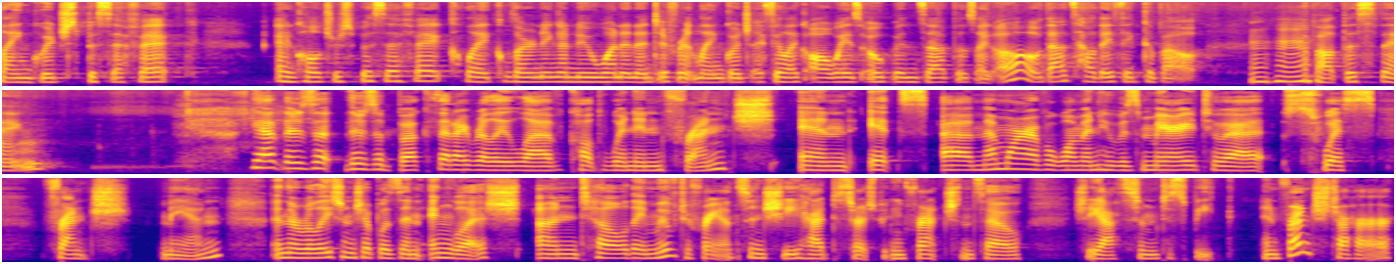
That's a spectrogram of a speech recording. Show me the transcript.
language specific and culture specific. Like learning a new one in a different language, I feel like always opens up as like, oh, that's how they think about mm-hmm. about this thing. Yeah, there's a there's a book that I really love called When in French, and it's a memoir of a woman who was married to a Swiss French man, and their relationship was in English until they moved to France, and she had to start speaking French, and so she asked him to speak in French to her.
